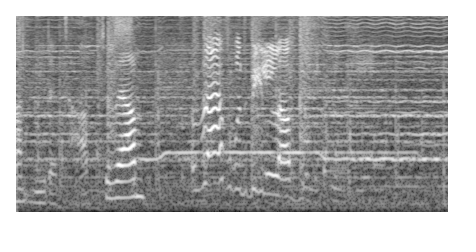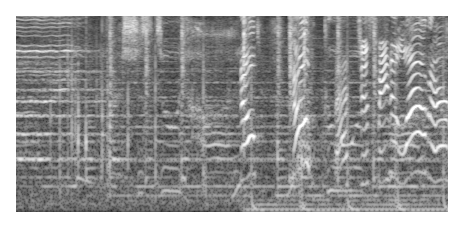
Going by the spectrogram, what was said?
Want me to talk to them? That would be lovely. Nope, nope, that just made it louder.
